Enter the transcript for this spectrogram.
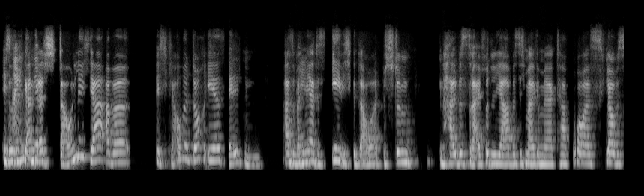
Ist das ist ganz erstaunlich, ja, aber ich glaube doch eher selten. Also okay. bei mir hat es ewig gedauert, bestimmt ein halbes, dreiviertel Jahr, bis ich mal gemerkt habe, boah, ich glaube, es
